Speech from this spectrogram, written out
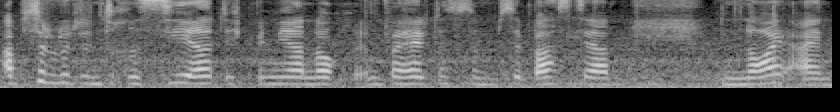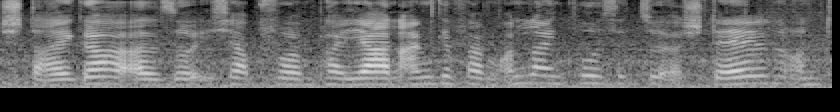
absolut interessiert. Ich bin ja noch im Verhältnis zum Sebastian Neueinsteiger. Also ich habe vor ein paar Jahren angefangen, Online-Kurse zu erstellen und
